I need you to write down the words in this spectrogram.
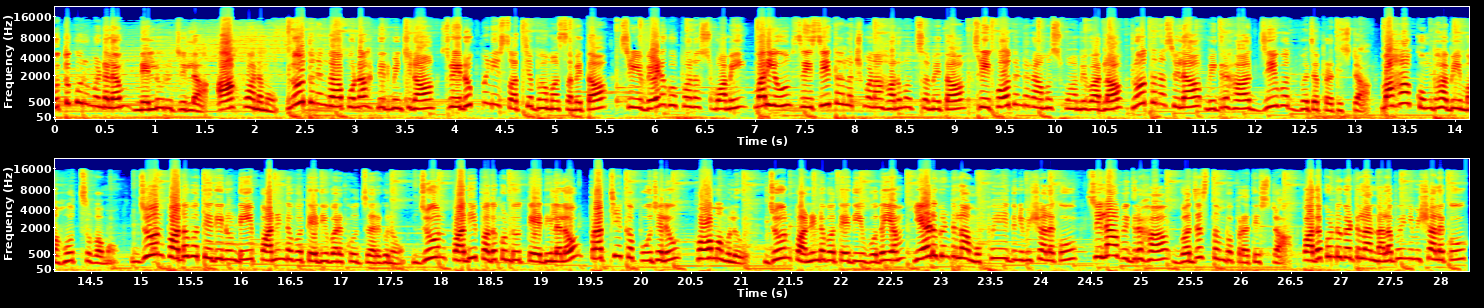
ముత్తుకూరు మండలం నెల్లూరు జిల్లా ఆహ్వానము. నూతనంగా పునః నిర్మించిన శ్రీ రుక్మిణి సత్యభామ సమేత శ్రీ వేణుగోపాల స్వామి మరియు శ్రీ సీతాలక్ష్మణ హనుమత్ సమేత శ్రీ కోదండరామ స్వామి వార్ల నూతన శిలా విగ్రహ జీవోద్వజ ప్రతిష్ట మహాకుంభాభి మహోత్సవము. జూన్ పదవ తేదీ నుండి పన్నెండవ తేదీ వరకు జరుగును. జూన్ పది పదకొండు తేదీలలో ప్రత్యేక పూజలు హోమములు. జూన్ పన్నెండవ తేదీ ఉదయం ఏడు గంటల ముప్పై ఐదు నిమిషాలకు శిలా విగ్రహ ధ్వజస్తంభ ప్రతిష్ట పదకొండు గంటల నలభై నిమిషాలకు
